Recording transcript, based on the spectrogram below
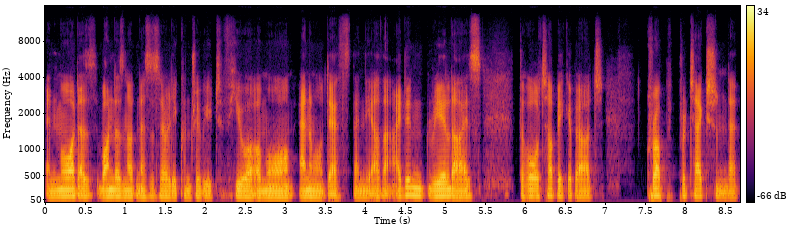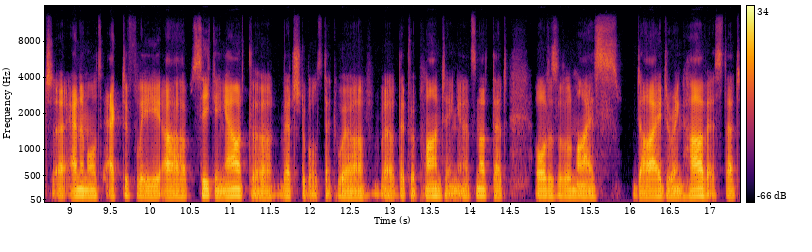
and more does one does not necessarily contribute to fewer or more animal deaths than the other. I didn't realize the whole topic about crop protection that uh, animals actively are seeking out the vegetables that we're uh, that we're planting and it's not that all those little mice die during harvest that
